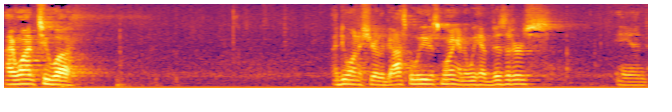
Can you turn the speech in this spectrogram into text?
I want to. Uh, I do want to share the gospel with you this morning. I know we have visitors and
